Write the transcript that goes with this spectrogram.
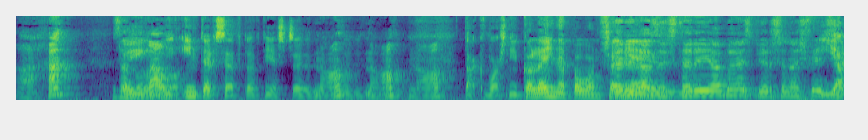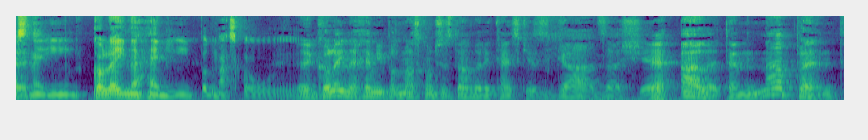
Aha! Zabolało. i Interceptor jeszcze. No, no, no. Tak, właśnie. Kolejne połączenie. Cztery razy cztery i ABS, pierwsze na świecie. Jasne, i kolejne chemii pod maską. Y, Kolejne chemii pod maską czysto amerykańskie. Zgadza się, ale ten napęd.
